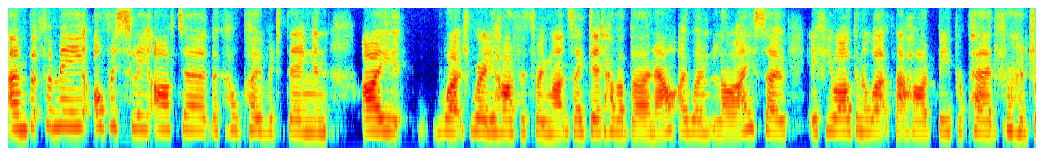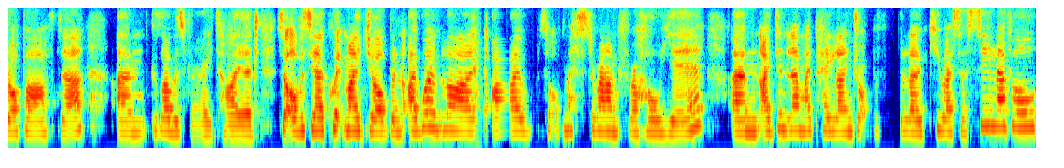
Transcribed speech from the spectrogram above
um, but for me, obviously, after the whole COVID thing, and I worked really hard for three months, I did have a burnout. I won't lie. So if you are going to work that hard, be prepared for a drop after, because um, I was very tired. So obviously, I quit my job, and I won't lie, I sort of messed around for a whole year. Um, I didn't let my pay line drop below QSSC level,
